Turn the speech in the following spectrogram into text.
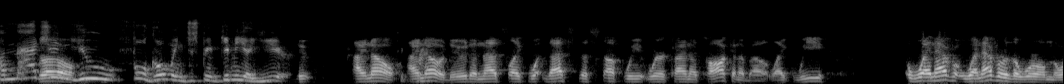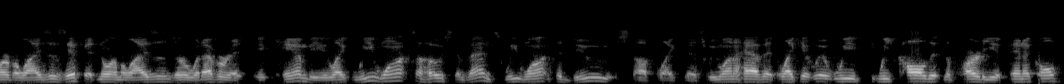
Imagine Bro. you full going, just being, give me a year. Dude, I know, I know, dude, and that's like what that's the stuff we we're kind of talking about. Like we, whenever whenever the world normalizes if it normalizes or whatever it, it can be like we want to host events we want to do stuff like this we want to have it like it we we called it the party at pinnacle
